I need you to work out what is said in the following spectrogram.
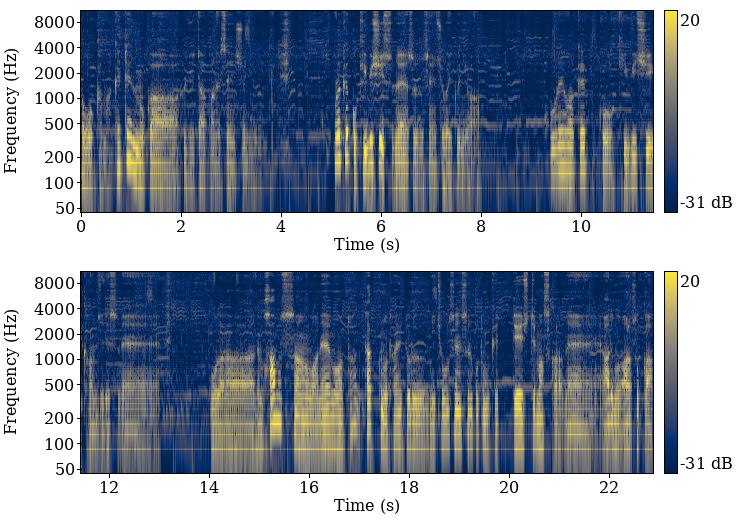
そうか、負けてんのか、藤田茜選手に。これ結構厳しいっすね、鈴選手が行くには。これは結構厳しい感じですね。そうだなでもハムさんはね、もうタックのタイトルに挑戦することも決定してますからね。あ、でも、あ、そっか。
